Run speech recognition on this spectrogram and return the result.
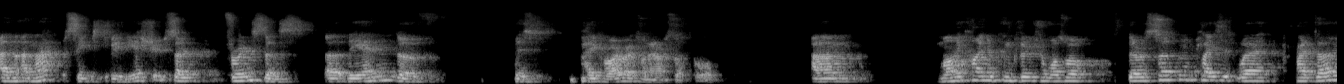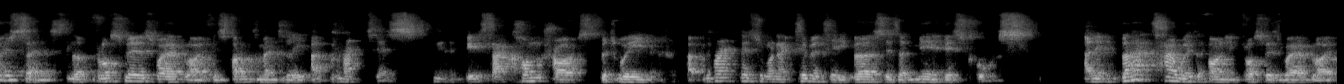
and, and that seems to be the issue. So, for instance, at the end of this paper I wrote on Aristotle, um, my kind of conclusion was, well, there are certain places where Hadot says that philosophy's way of life is fundamentally a practice. Mm-hmm. It's that contrast between a practice or an activity versus a mere discourse. And if that's how we're defining philosophy's way of life,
